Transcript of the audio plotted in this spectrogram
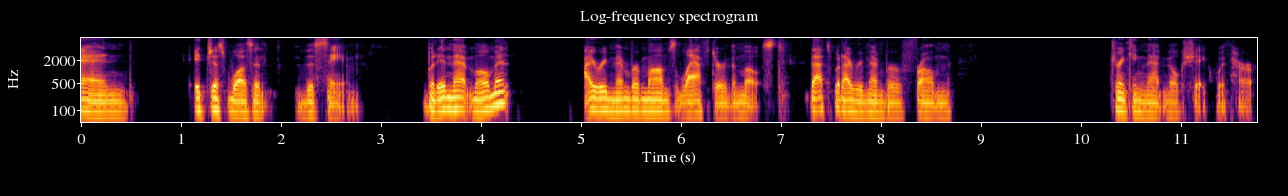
And it just wasn't the same. But in that moment, I remember mom's laughter the most. That's what I remember from drinking that milkshake with her.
